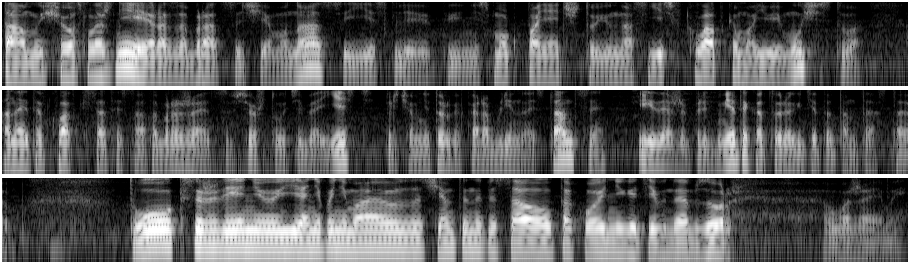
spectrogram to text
там еще сложнее разобраться, чем у нас. И если ты не смог понять, что у нас есть вкладка «Мое имущество», а на этой вкладке, соответственно, отображается все, что у тебя есть, причем не только корабли, но и станции, и даже предметы, которые где-то там ты оставил, то, к сожалению, я не понимаю, зачем ты написал такой негативный обзор, уважаемый.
